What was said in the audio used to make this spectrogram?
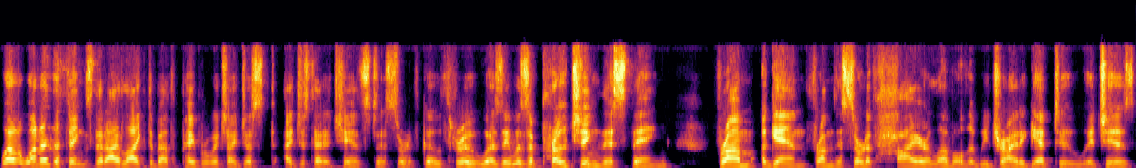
Well, one of the things that I liked about the paper, which I just I just had a chance to sort of go through, was it was approaching this thing from again from this sort of higher level that we try to get to, which is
